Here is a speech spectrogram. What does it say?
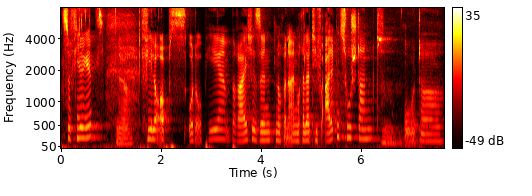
zu viel gibt. Ja. Viele Ops- oder OP-Bereiche sind noch in einem relativ alten Zustand mhm. oder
